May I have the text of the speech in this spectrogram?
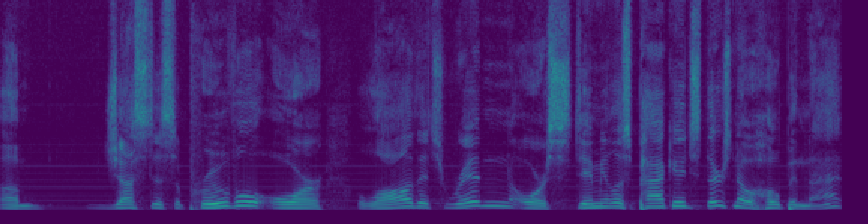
um, justice approval or law that's written or stimulus package. There's no hope in that.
